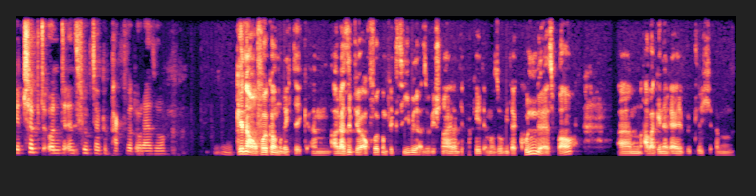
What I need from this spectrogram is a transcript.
gechippt und ins Flugzeug gepackt wird oder so. Genau, vollkommen richtig. Ähm, aber da sind wir auch vollkommen flexibel. Also wir schneiden die Pakete immer so, wie der Kunde es braucht. Ähm, aber generell wirklich ähm,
